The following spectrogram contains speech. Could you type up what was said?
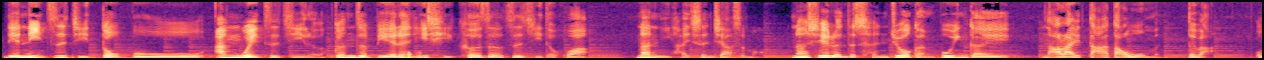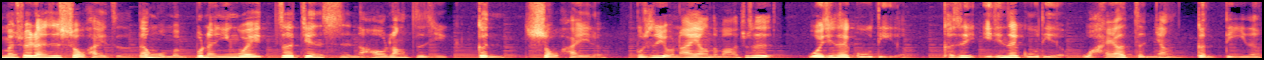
连你自己都不安慰自己了，跟着别人一起苛责自己的话，那你还剩下什么？那些人的成就感不应该拿来打倒我们，对吧？我们虽然是受害者，但我们不能因为这件事，然后让自己更受害了。不是有那样的吗？就是我已经在谷底了。可是已经在谷底了，我还要怎样更低呢？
